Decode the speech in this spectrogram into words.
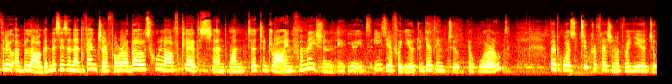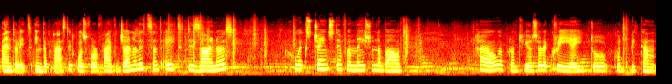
through a blog. And this is an adventure for those who love clothes and want to, draw information. It's easier for you to get into a world that was too professional for you to enter it in the past. It was for five journalists and eight designers who exchanged information about how a producer, a creator could become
